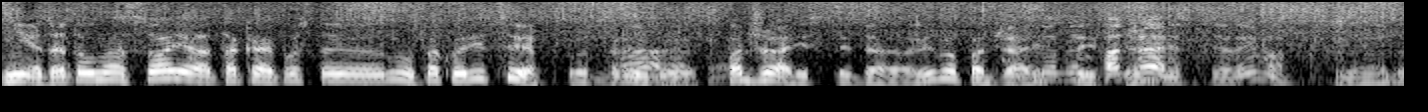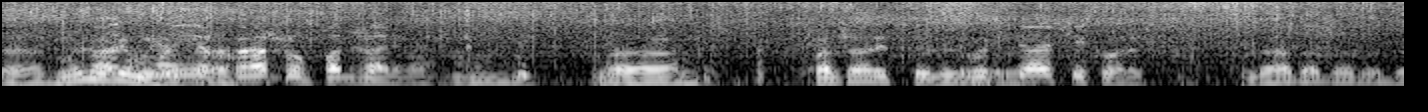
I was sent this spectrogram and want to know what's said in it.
Нет, это у нас своя такая просто, ну, такой рецепт просто Да, рыбы. да. Поджаристый, да. Рыба поджаристая. любим всё. поджаристую рыбу, Ну да, мы поэтому любим ее. Да. хорошо поджариваем. да. Поджаристую любим. Хрустящей корочкой. Да, да, да, да, да.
